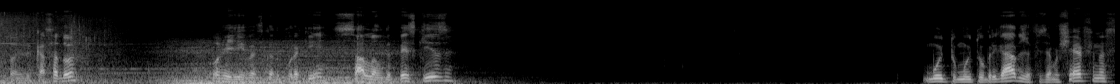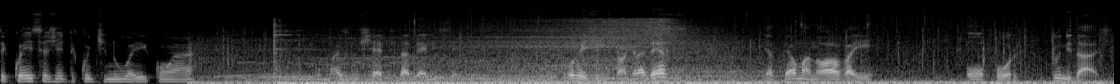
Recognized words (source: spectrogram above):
Sonho do caçador. O regime vai ficando por aqui. Salão de pesquisa. Muito, muito obrigado. Já fizemos chefe. Na sequência a gente continua aí com a com mais um chefe da DLC. O regime só agradece e até uma nova aí oportunidade.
